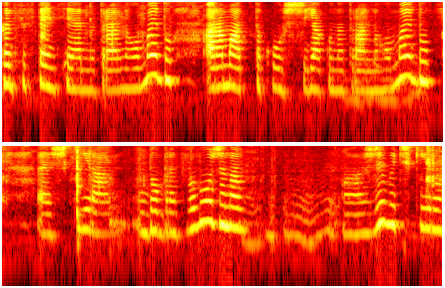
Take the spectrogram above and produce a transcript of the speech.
Консистенція натурального меду, аромат також, як у натурального меду. Е, Шкіра добре зволожена, е, живить шкіру.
